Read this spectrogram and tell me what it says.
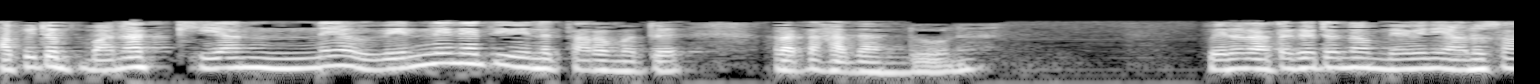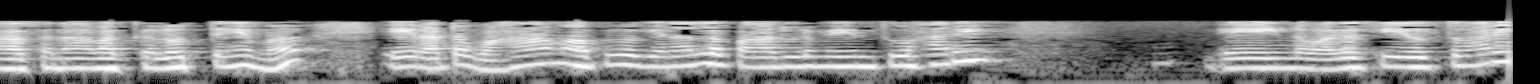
අපිට බණක් කියන්නේ වෙන්නේ නැති වෙන තරමට රට හදන්න ඕන. වෙන රටකට නම් මෙවැනි අනුශාසනාවක් කළොත් එහෙම ඒ රට වහාම අපිව ගෙනල්ලා පාර්ලිමේන්තුව හරි ඒ ඉන්න වගකීම් හරි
